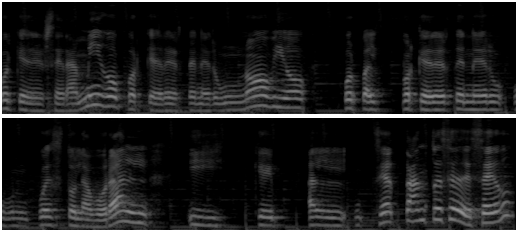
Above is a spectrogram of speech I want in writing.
por querer ser amigo, por querer tener un novio, por, querer tener un puesto laboral y que al, sea tanto ese deseo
